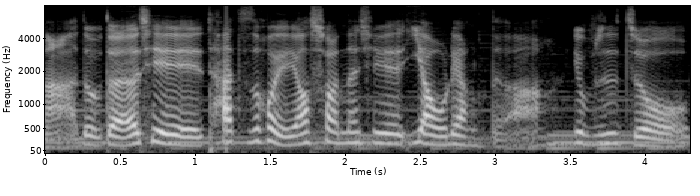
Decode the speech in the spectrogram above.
嘛，对不对？而且他之后也要算那些药量的啊，又不是只有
